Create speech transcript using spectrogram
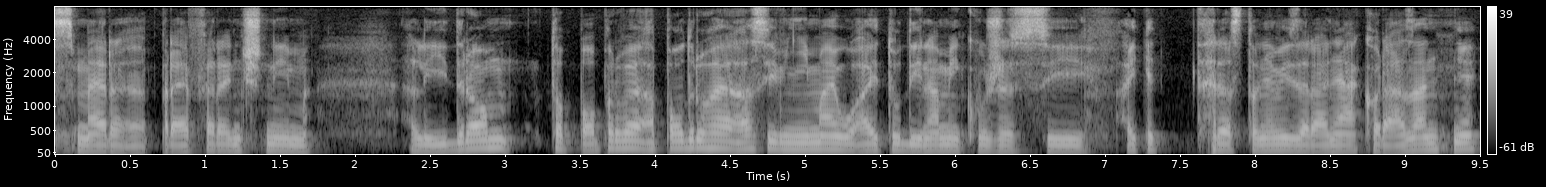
smer preferenčným lídrom. To poprvé a po druhé asi vnímajú aj tú dynamiku, že si, aj keď teraz to nevyzerá nejako rázantne,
